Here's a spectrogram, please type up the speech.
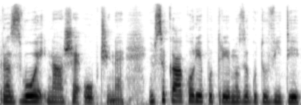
razvoj naše občine. In vsekakor je potrebno zagotoviti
